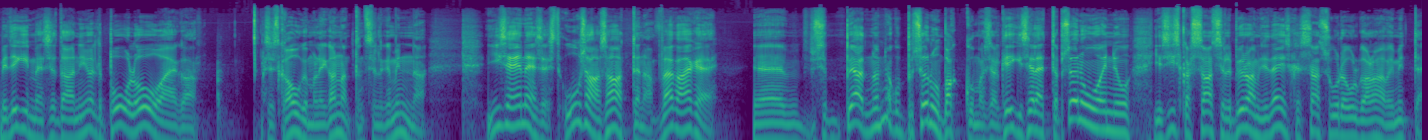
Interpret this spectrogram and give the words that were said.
me tegime seda nii-öelda pool hooaega, sest kaugemale ei kannatanud sellega minna. iseenesest USA saatena väga äge pead noh, nagu sõnu pakkuma seal, keegi seletab sõnu, on ju, ja siis kas saad selle püramiidi täis, kas saad suure hulga raha või mitte.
